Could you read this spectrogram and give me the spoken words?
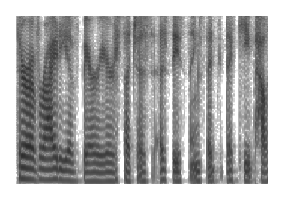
There are a variety of barriers such as as these things that, that keep households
